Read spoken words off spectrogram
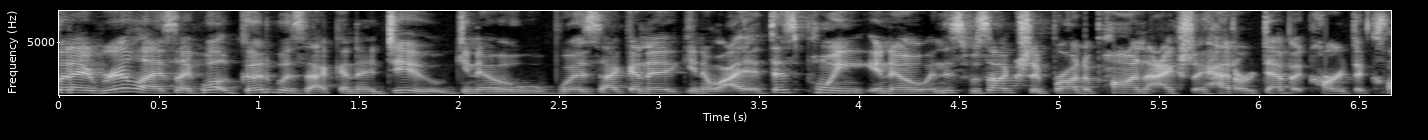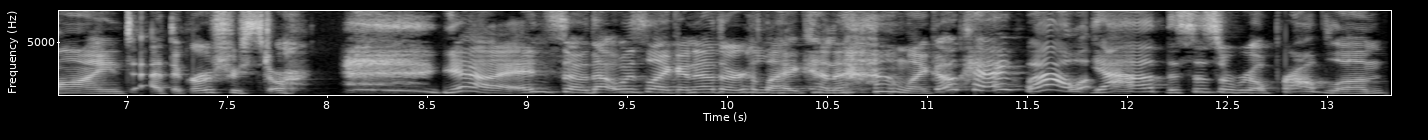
But I realized, like, what good was that going to do? You know, was that going to, you know, I, at this point, you know, and this was actually brought upon, I actually had our debit card declined at the grocery store. yeah. And so that was like another, like, kind of like, okay, wow, yeah, this is a real problem.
